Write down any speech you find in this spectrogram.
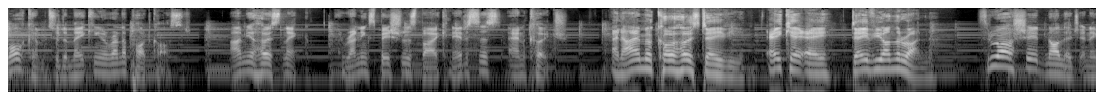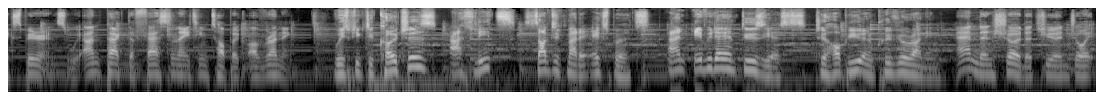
Welcome to the Making a Runner podcast. I'm your host, Nic, a running specialist biokineticist and coach. And I'm a co host, Davey, aka Davey on the Run. Through our shared knowledge and experience, we unpack the fascinating topic of running. We speak to coaches, athletes, subject matter experts, and everyday enthusiasts to help you improve your running. and ensure that you enjoy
